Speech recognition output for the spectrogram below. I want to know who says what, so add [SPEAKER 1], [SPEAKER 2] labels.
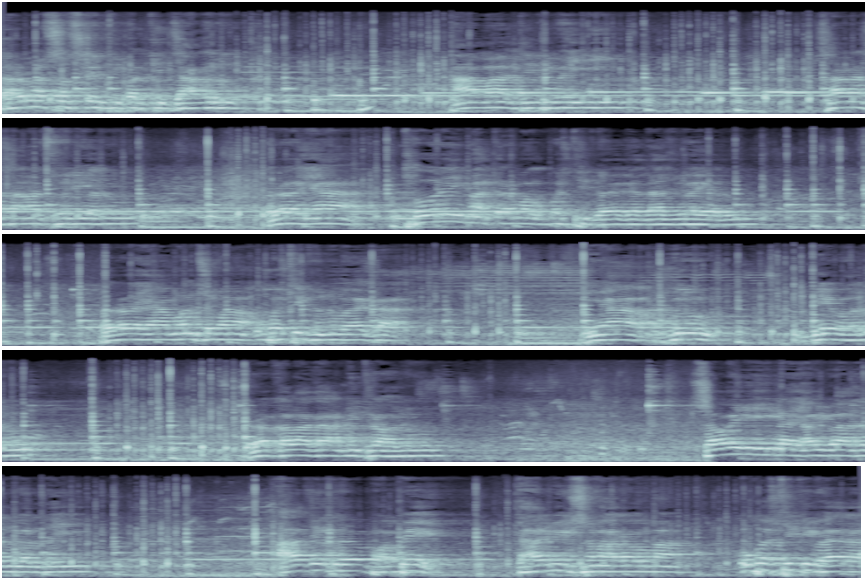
[SPEAKER 1] धर्म संस्कृतिप्रति जागरुक आमा दिदीबहिनी साना साना छोरीहरू र यहाँ थोरै मात्रामा उपस्थित भएका दाजुभाइहरू र यहाँ मञ्चमा उपस्थित हुनुभएका यहाँ गुरु देवहरू र कलाकार मित्रहरू सबैलाई अभिवादन गर्दै आजको भव्य धार्मिक समारोहमा उपस्थिति भएर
